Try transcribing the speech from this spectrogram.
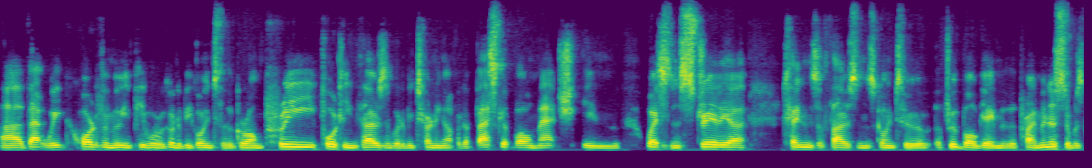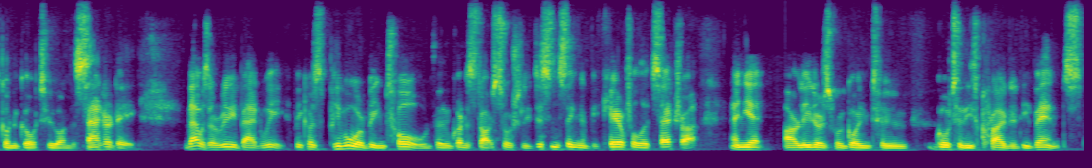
Uh, that week, a quarter of a million people were going to be going to the Grand Prix. 14,000 were going to be turning up at a basketball match in Western Australia. Tens of thousands going to a football game that the Prime Minister was going to go to on the Saturday that was a really bad week because people were being told they were going to start socially distancing and be careful, etc. And yet our leaders were going to go to these crowded events.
